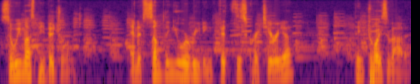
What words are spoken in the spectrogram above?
So we must be vigilant. And if something you are reading fits this criteria, think twice about it.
